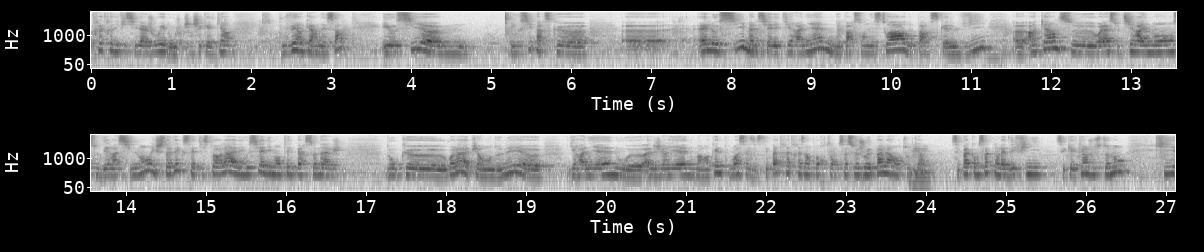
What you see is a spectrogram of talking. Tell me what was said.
très très difficiles à jouer, donc je cherchais quelqu'un qui pouvait incarner ça. Et aussi, et aussi parce que elle aussi, même si elle est iranienne, de par son histoire, de par ce qu'elle vit, incarne ce, voilà, ce tiraillement, ce déracinement. Et je savais que cette histoire-là allait aussi alimenter le personnage. Donc euh, voilà, et puis à un moment donné, euh, iranienne ou euh, algérienne ou marocaine, pour moi, c'était pas très très important. Ça se jouait pas là en tout cas. Mm. C'est pas comme ça qu'on l'a défini. C'est quelqu'un justement qui,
